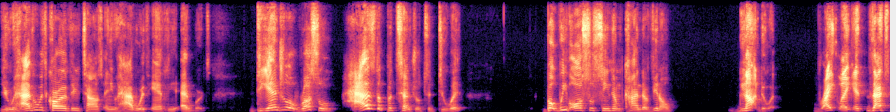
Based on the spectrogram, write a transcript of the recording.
you have it with Karl-Anthony Towns and you have it with Anthony Edwards. D'Angelo Russell has the potential to do it, but we've also seen him kind of, you know, not do it. Right? Like it that's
